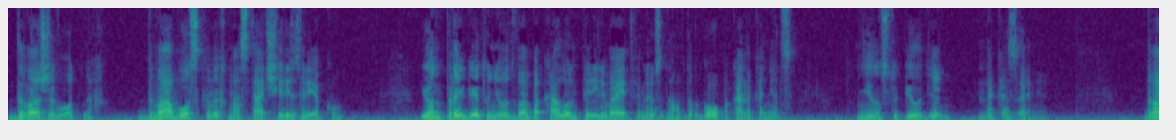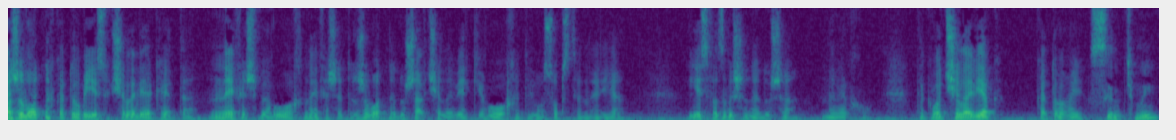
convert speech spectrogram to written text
два животных, два восковых моста через реку, и он прыгает, у него два бокала, он переливает вино из одного в другого, пока, наконец, не наступил день наказания. Два животных, которые есть у человека, это нефиш и руах. Нефиш – это животная душа в человеке, руах – это его собственное «я». Есть возвышенная душа наверху. Так вот, человек, который сын тьмы,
